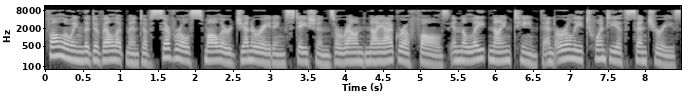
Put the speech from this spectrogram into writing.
Following the development of several smaller generating stations around Niagara Falls in the late 19th and early 20th centuries,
